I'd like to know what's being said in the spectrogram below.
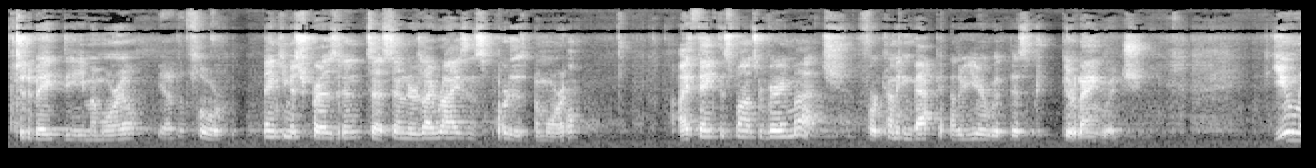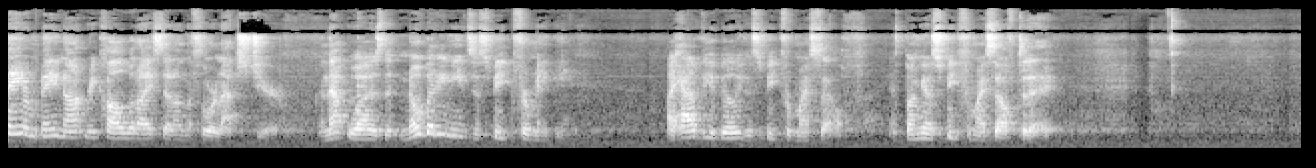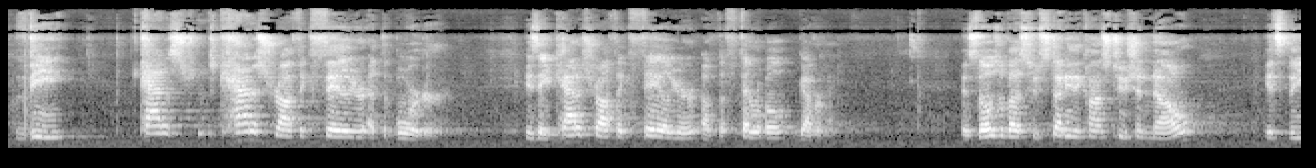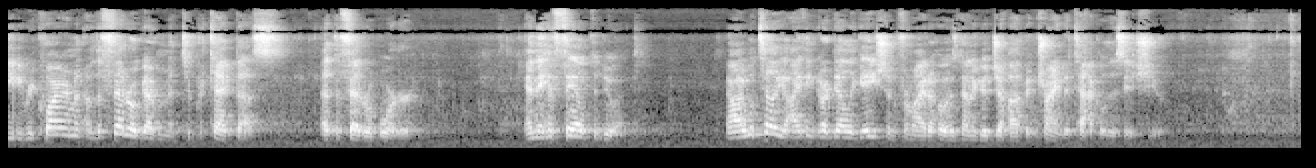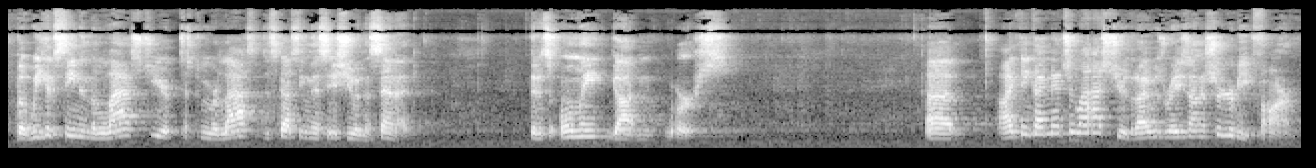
to debate the memorial. You have the floor. Thank you, Mr. President. Uh, Senators, I rise in support of this memorial. I thank the sponsor very much for coming back another year with this particular language. You may or may not recall what I said on the floor last year, and that was that nobody needs to speak for me. I have the ability to speak for myself, and so I'm going to speak for myself today. The catastrophic failure at the border is a catastrophic failure of the federal government. As those of us who study the Constitution know, it's the requirement of the federal government to protect us at the federal border. And they have failed to do it. Now, I will tell you, I think our delegation from Idaho has done a good job in trying to tackle this issue. But we have seen in the last year, since we were last discussing this issue in the Senate, that it's only gotten worse. Uh, I think I mentioned last year that I was raised on a sugar beet farm.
